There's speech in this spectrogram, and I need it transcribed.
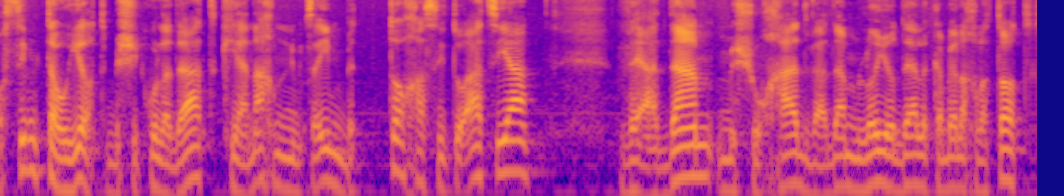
עושים טעויות בשיקול הדעת, כי אנחנו נמצאים בתוך הסיטואציה, ואדם משוחד ואדם לא יודע לקבל החלטות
